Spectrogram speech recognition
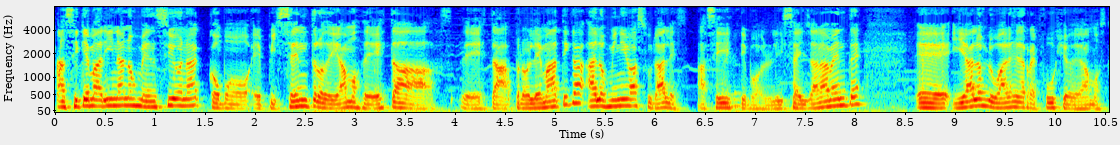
Así que Marina nos menciona como epicentro, digamos, de esta, de esta problemática a los mini basurales, así, tipo lisa y llanamente, eh, y a los lugares de refugio, digamos.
